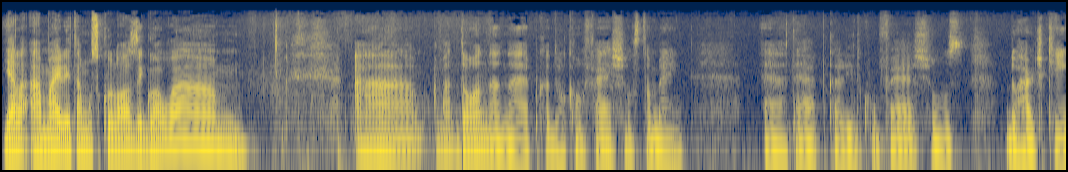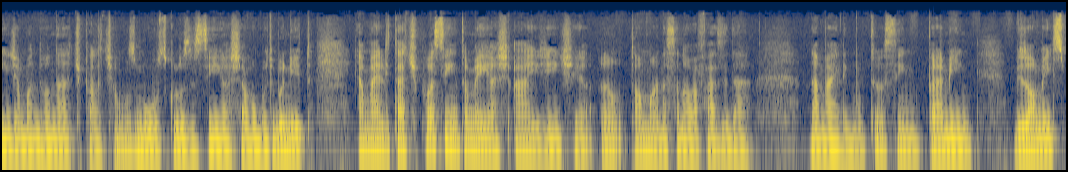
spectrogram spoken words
E ela, a Miley tá musculosa igual a, a, a Madonna na época do Confessions também. É, até a época ali do Confessions, do Hard Candy, a Madonna, tipo, ela tinha uns músculos, assim, eu achava muito bonito. E a Miley tá, tipo, assim também. Ach... Ai, gente, eu tô amando essa nova fase da, da Miley. Muito, assim, para mim, visualmente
